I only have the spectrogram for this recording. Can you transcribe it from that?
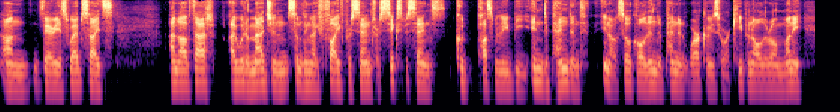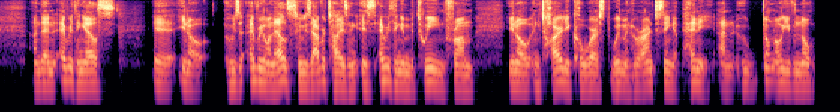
on various websites. And of that, I would imagine something like 5% or 6% could possibly be independent, you know, so called independent workers who are keeping all their own money. And then everything else, uh, you know, who's everyone else who's advertising is everything in between from, you know, entirely coerced women who aren't seeing a penny and who don't know even know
